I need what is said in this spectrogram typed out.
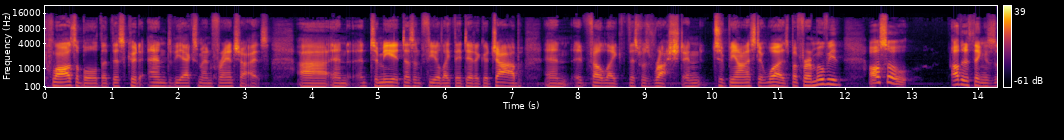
plausible that this could end the X Men franchise. Uh, and, and, to me, it doesn't feel like they did a good job, and it felt like this was rushed. And to be honest, it was. But for a movie, also other things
